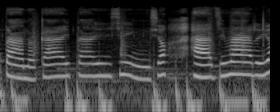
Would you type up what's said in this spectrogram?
ータの解体新書始まるよ。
